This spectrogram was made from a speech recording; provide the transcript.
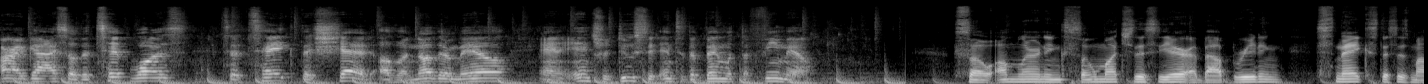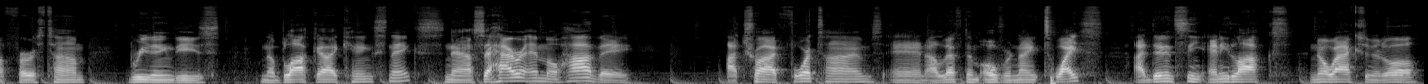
Alright guys, so the tip was to take the shed of another male and introduce it into the bin with the female. So I'm learning so much this year about breeding snakes. This is my first time breeding these Knoblochi king snakes. Now Sahara and Mojave, I tried four times and I left them overnight twice. I didn't see any locks, no action at all.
